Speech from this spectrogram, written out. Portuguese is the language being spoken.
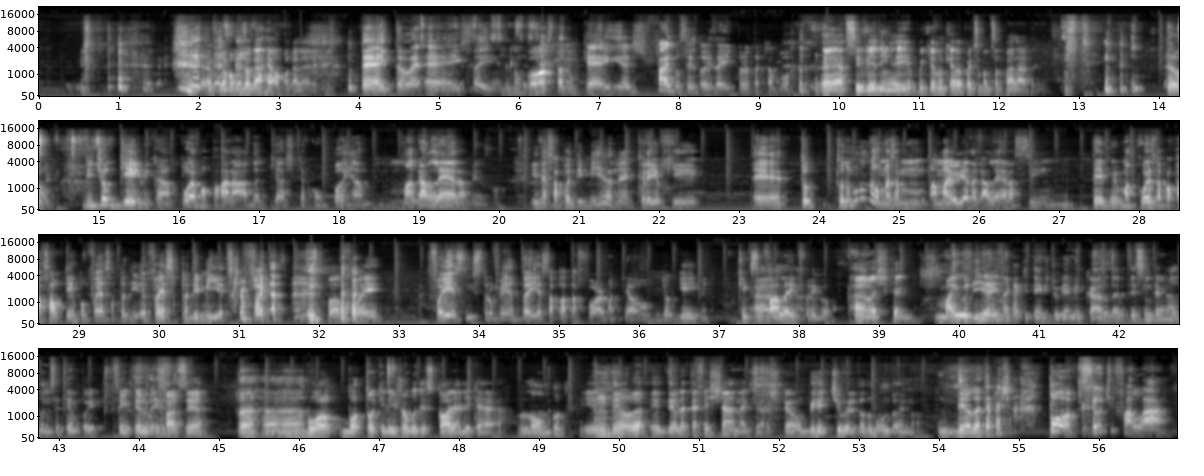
Já vamos jogar real pra galera aqui. É, então é, é isso aí. Ele não gosta, não quer e faz vocês dois aí, pronto, acabou. É, se virem aí porque eu não quero participar dessa parada. Então, videogame, cara, pô, é uma parada que acho que acompanha uma galera mesmo. E nessa pandemia, né, creio que é, to- todo mundo não, mas a, a maioria da galera, assim, teve uma coisa pra passar o tempo, foi essa pandemia, foi essa pandemia, foi, essa- foi, foi esse instrumento aí, essa plataforma que é o videogame. O que, que você Ah, fala aí, Frigo? Ah, eu acho que a maioria aí, né, cara, que tem videogame em casa deve ter se internado nesse tempo aí, sem ter o que Pois fazer. Aham. Bo- Botou aquele jogo de história ali que é longo e Uhum. deu e deu até fechar, né? Que eu acho que é o objetivo de todo mundo, né, mano? Deu até fechar. Pô, se eu te falar,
